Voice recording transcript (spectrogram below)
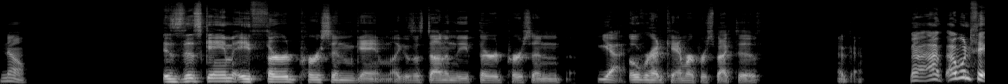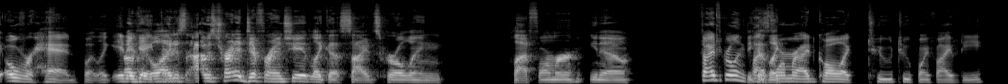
No. Is this game a third person game? Like, is this done in the third person Yes. overhead camera perspective? Okay. I, I wouldn't say overhead, but like it okay. Well, I just. I was trying to differentiate like a side scrolling platformer. You know. side-scrolling because, like- platformer. I'd call like two 2.5D.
